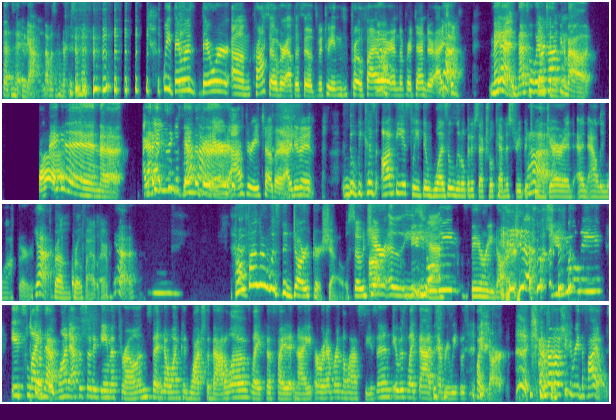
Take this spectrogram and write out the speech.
That's it. it Yeah, that was 100% Wait, there was there were um crossover episodes between Profiler Yeah. and the Pretender. I yeah. just Megan, Yeah, that's what we were talking about. Ah. Megan. uh, I Edit thought you were just saying that they aired after each other. I didn't. No, because obviously there was a little bit of sexual chemistry between Yeah. Jared and Ally Walker Yeah. from Profiler. Yeah. Profiler was the darker show. So Jared, uh, yeah. Very dark. Yeah. Visually, it's like that one episode of Game of Thrones that no one could watch the battle of, like the fight at night or whatever in the last season. It was like that every week. It was quite dark. I don't know how she could read the files.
